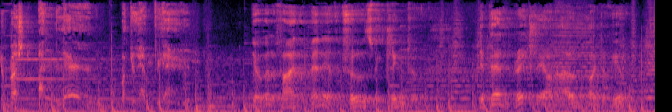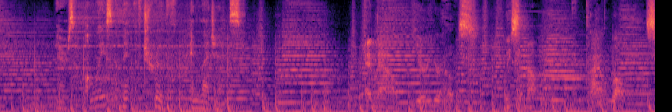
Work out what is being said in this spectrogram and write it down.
You must unlearn what you have learned. You're going to find that many of the truths we cling to depend greatly on our own point of view. There's always a bit of truth in legends. And now, here are your hosts, Lisa Mountain and Kyle Rollins.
